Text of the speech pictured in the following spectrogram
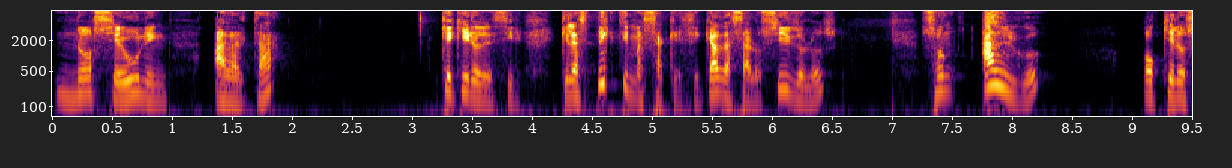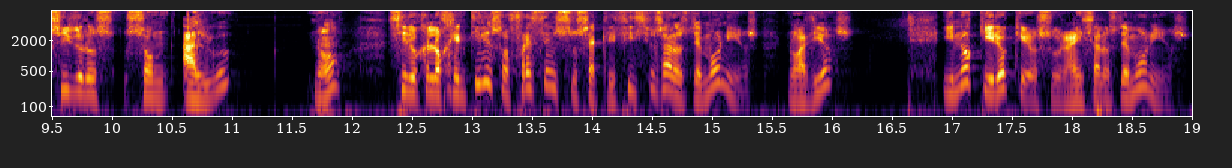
no se unen al altar. ¿Qué quiero decir? Que las víctimas sacrificadas a los ídolos son algo o que los ídolos son algo. No, sino que los gentiles ofrecen sus sacrificios a los demonios, no a Dios. Y no quiero que os unáis a los demonios.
